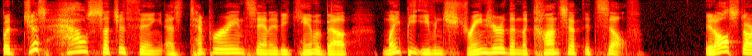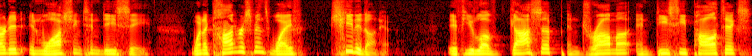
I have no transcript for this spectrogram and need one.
But just how such a thing as temporary insanity came about might be even stranger than the concept itself. It all started in Washington, D.C., when a congressman's wife cheated on him. If you love gossip and drama and DC politics,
